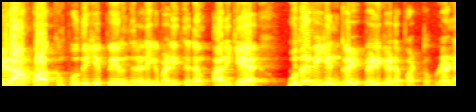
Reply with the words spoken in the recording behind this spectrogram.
கிளாம்பாக்கம் புதிய பேருந்து நிலைய வழித்திடம் அறிய உதவி எண்கள் வெளியிடப்பட்டுள்ளன.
